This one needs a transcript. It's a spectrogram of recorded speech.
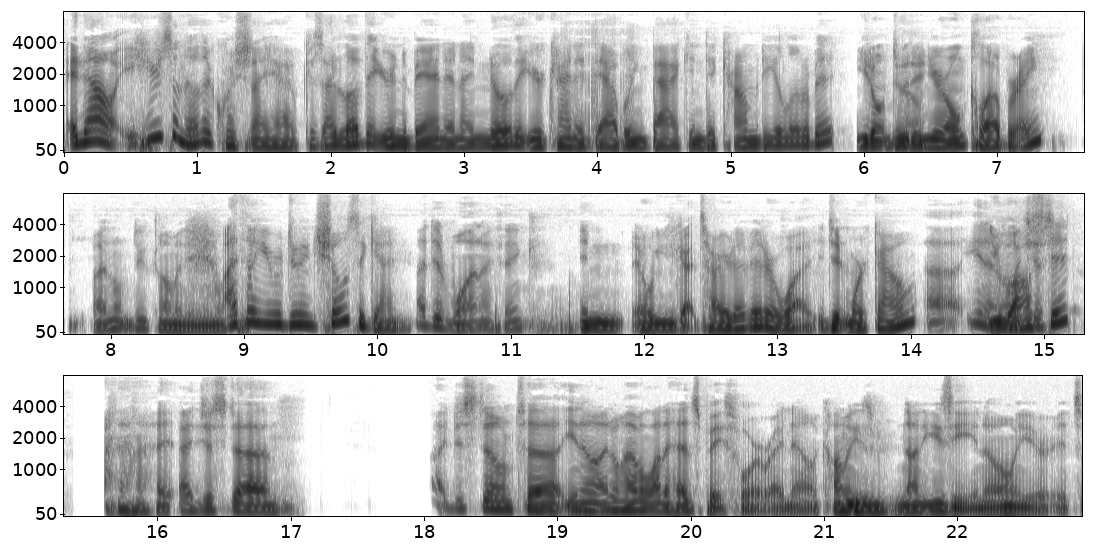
And now here's another question I have because I love that you're in the band and I know that you're kind of dabbling back into comedy a little bit. You don't do it in your own club, right? I don't do comedy anymore. I thought you were doing shows again. I did one, I think. And oh, you got tired of it or what? It didn't work out. Uh, you know, you lost just- it. I, I just, um, I just don't, uh, you know, I don't have a lot of headspace for it right now. Comedy's Mm. not easy, you know. You're, it's,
